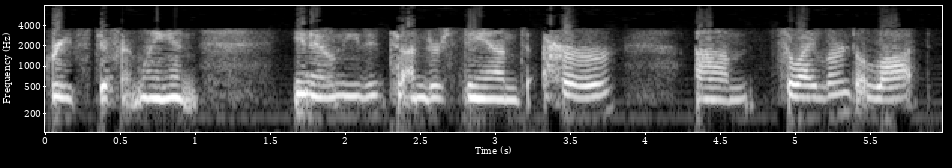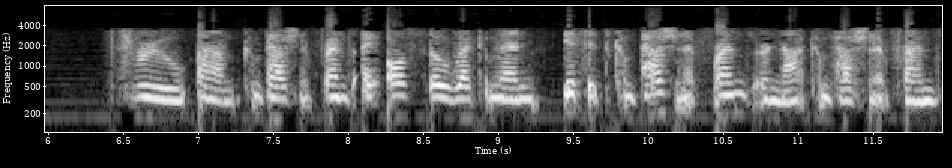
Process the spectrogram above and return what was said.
grieves differently and you know, needed to understand her. Um so I learned a lot through um, Compassionate Friends. I also recommend, if it's Compassionate Friends or not Compassionate Friends,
